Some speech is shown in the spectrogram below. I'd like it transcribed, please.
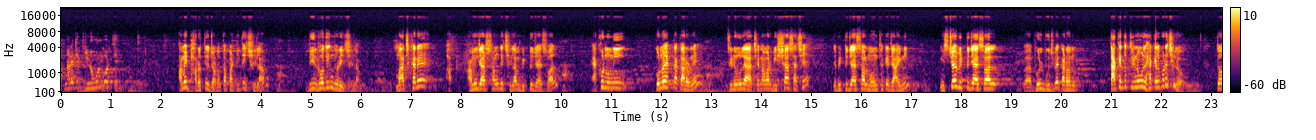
আপনারা কি তৃণমূল করতেন? আমি ভারতীয় জনতা পার্টিতেই ছিলাম। দীর্ঘদিন ধরেই ছিলাম। মাঝখানে আমি যার সঙ্গে ছিলাম বিট্টু জয়সওয়াল। এখন উনি কোনো একটা কারণে তৃণমূলে আছেন। আমার বিশ্বাস আছে যে বিট্টু জয়সওয়াল মন থেকে যায়নি। নিশ্চয়ই বিট্টু জয়সওয়াল ভুল বুঝবে কারণ তাকে তো তৃণমূল হ্যাকেল করেছিল। তো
